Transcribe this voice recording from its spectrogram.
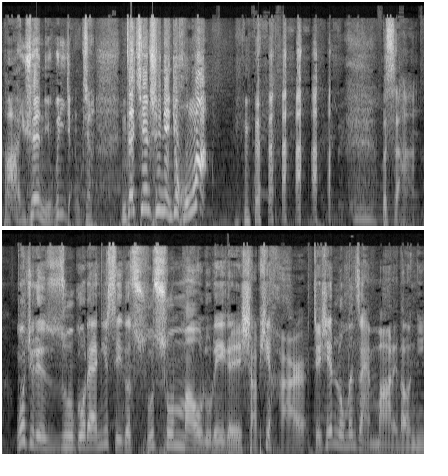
啊，宇轩，你我跟你讲，这你再坚持一年就红了。不是哈。我觉得，如果呢，你是一个初出茅庐的一个小屁孩儿，这些龙门阵还麻得到你。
